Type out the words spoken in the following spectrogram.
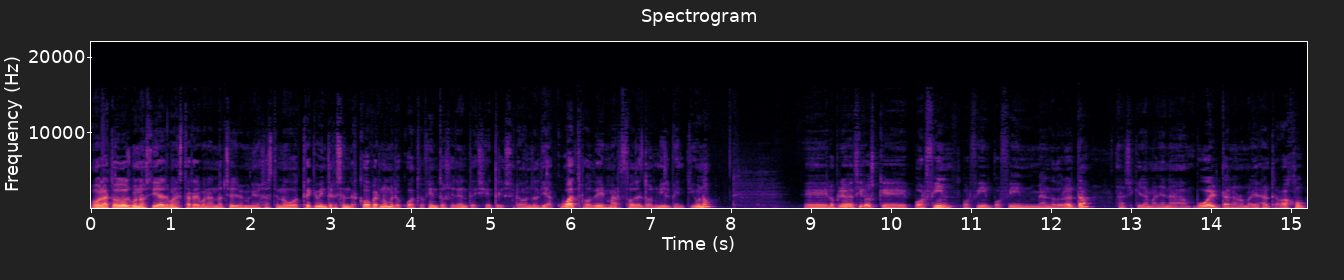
Hola a todos, buenos días, buenas tardes, buenas noches, bienvenidos a este nuevo Trek 23 Undercover número 477 que estoy grabando el día 4 de marzo del 2021. Eh, lo primero deciros que por fin, por fin, por fin me han dado el alta, así que ya mañana vuelta a la normalidad del trabajo.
